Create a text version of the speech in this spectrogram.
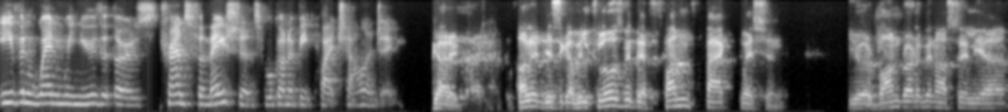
even when we knew that those transformations were going to be quite challenging. Got it. All right, Jessica, we'll close with a fun fact question. You were born, brought up in Australia.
